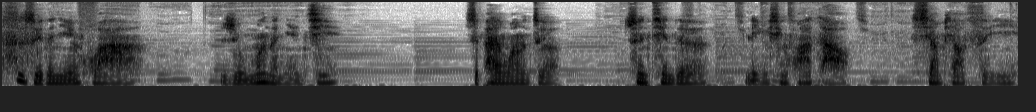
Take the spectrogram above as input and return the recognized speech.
似水的年华，如梦的年纪。是盼望着春天的零星花草，香飘四溢；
